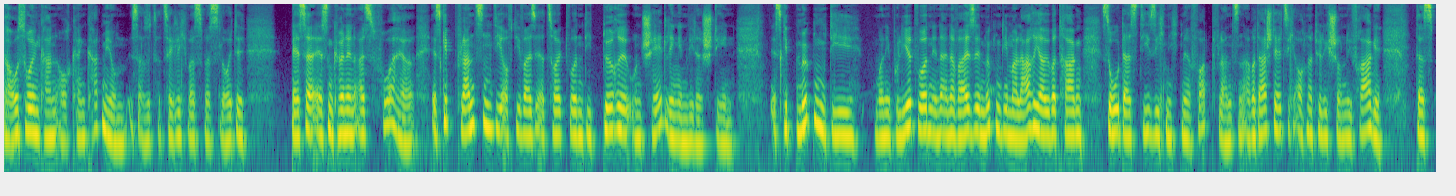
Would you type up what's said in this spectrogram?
rausholen kann, auch kein Cadmium. Ist also tatsächlich was, was Leute besser essen können als vorher. Es gibt Pflanzen, die auf die Weise erzeugt wurden, die Dürre und Schädlingen widerstehen. Es gibt Mücken, die manipuliert wurden in einer Weise Mücken, die Malaria übertragen, so dass die sich nicht mehr fortpflanzen. Aber da stellt sich auch natürlich schon die Frage, das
